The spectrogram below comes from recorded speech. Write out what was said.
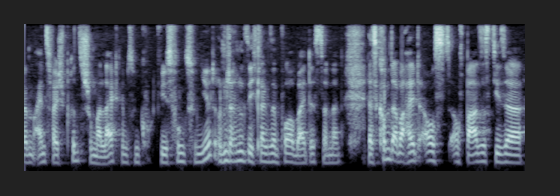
ähm, ein, zwei Sprints schon mal live nimmst und guckt, wie es funktioniert und dann sich langsam vorarbeitest, sondern das kommt aber halt aus, auf Basis dieser,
